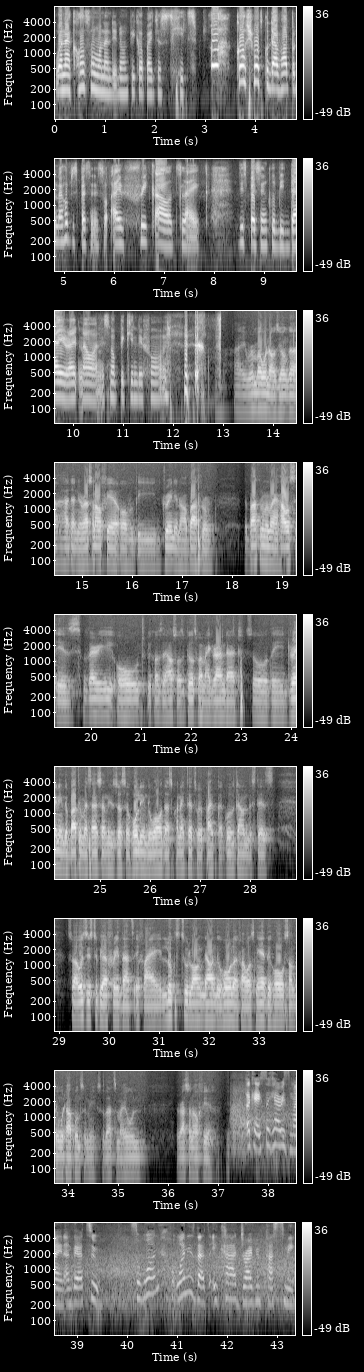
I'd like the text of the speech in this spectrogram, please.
when I call someone and they don't pick up I just hit oh, gosh what could have happened? I hope this person is so I freak out like this person could be dying right now and it's not picking the phone. I remember when I was younger, I had an irrational fear of the drain in our bathroom. The bathroom in my house is very old because the house was built by my granddad. So the drain in the bathroom essentially is just a hole in the wall that's connected to a pipe that goes down the stairs. So I always used to be afraid that if I looked too long down the hole or if I was near the hole, something would happen to me. So that's my own irrational fear. Okay, so here is mine, and there are two. So one, one is that a car driving past me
